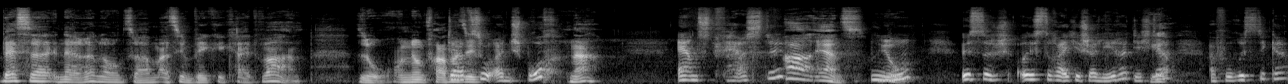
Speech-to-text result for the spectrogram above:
besser in Erinnerung zu haben, als sie in Wirklichkeit waren. So, und nun fragt man sich, Dazu ein Spruch. na, Ernst Ferstel, ah, ernst, jo, Österreich, österreichischer Lehrer, Dichter, Ja. Aphoristiker.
